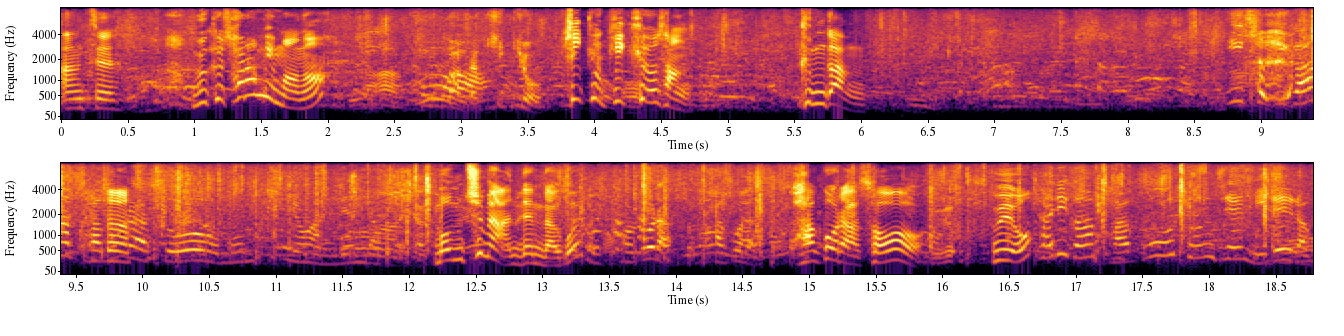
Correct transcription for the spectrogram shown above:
아무튼 왜 이렇게 사람이 많아? 아 아니라 키쿄 키쿄 키쿄상 금강. 이 기가 과거라서 멈추면 안 된다고. 멈추면 안 된다고요? 과거라서, 과거라서. 과거라서 왜요? 다리가 과거, 현재, 미래라고.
